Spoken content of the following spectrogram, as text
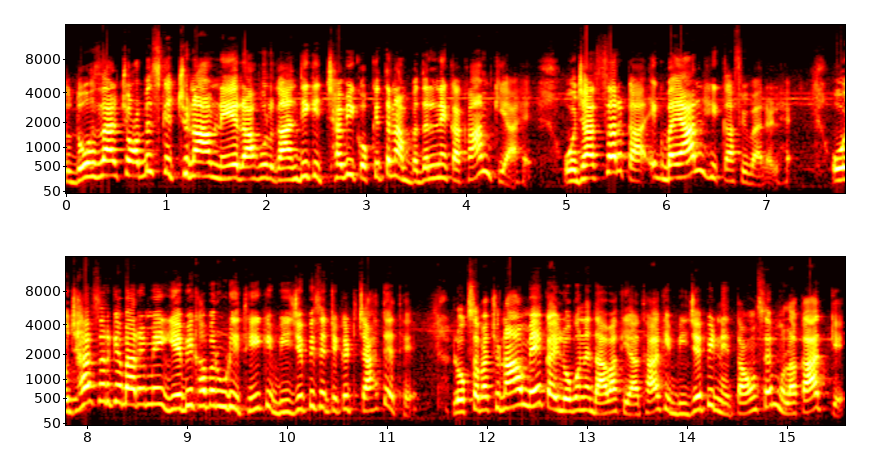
तो 2024 के चुनाव ने राहुल गांधी की छवि को कितना बदलने का काम किया है, ओझा सर का एक बयान ही काफ़ी वायरल है। ओझा सर के बारे में यह भी खबर उड़ी थी कि बीजेपी से टिकट चाहते थे लोकसभा चुनाव में कई लोगों ने दावा किया था कि बीजेपी नेताओं से मुलाकात के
